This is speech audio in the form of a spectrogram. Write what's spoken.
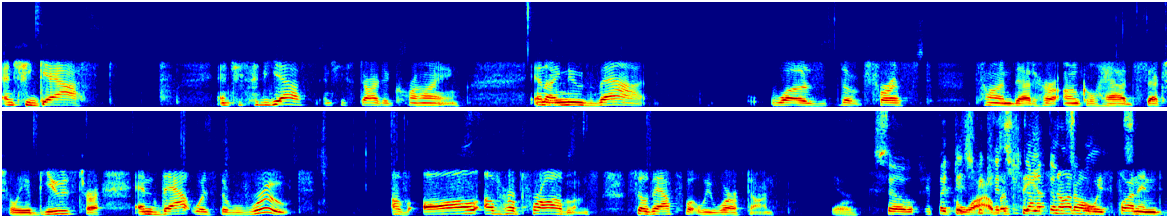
And she gasped. And she said, Yes. And she started crying. And I knew that was the first time that her uncle had sexually abused her. And that was the root of all of her problems. So that's what we worked on. Yeah. So, but it's because but see, it's not always fun and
